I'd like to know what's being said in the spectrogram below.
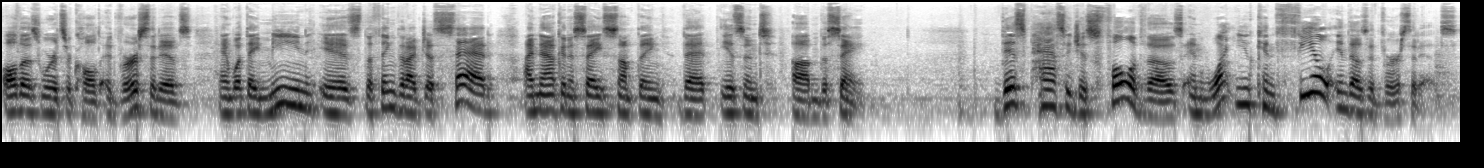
all those words are called adversatives, and what they mean is the thing that I've just said, I'm now going to say something that isn't um, the same. This passage is full of those, and what you can feel in those adversatives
